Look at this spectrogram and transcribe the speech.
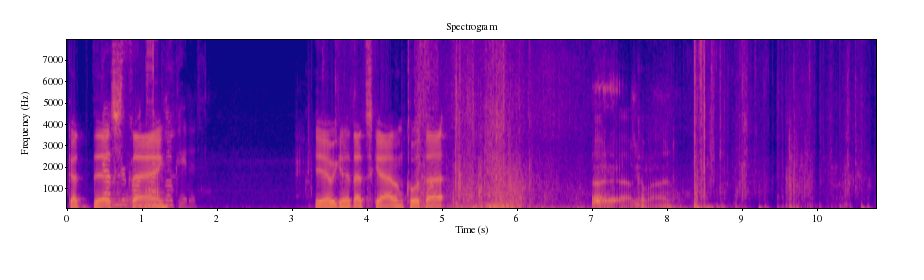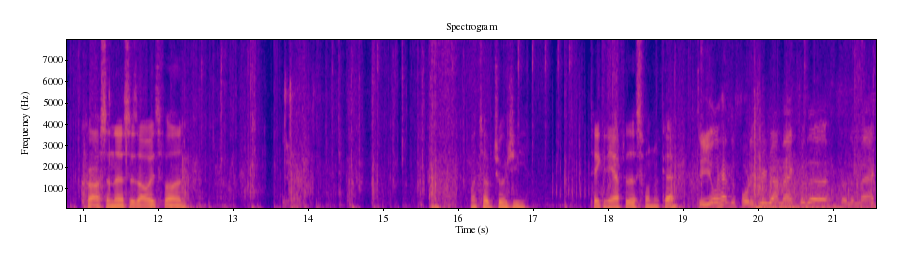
Got this thing. Yeah, we can hit that scab. I'm cool with that. Oh, come on. Crossing this is always fun. What's up, Georgie? Taking you after this one, okay? Do you only have the 43 round mag for the for the Mac?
